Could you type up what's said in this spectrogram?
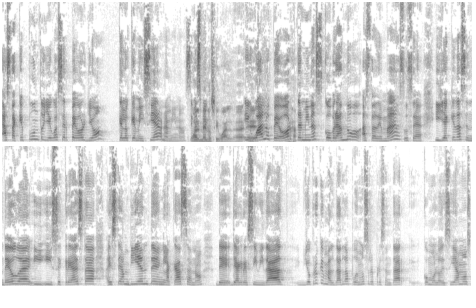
hasta qué punto llego a ser peor yo? Que lo que me hicieron a mí, ¿no? o al menos igual. Eh, igual o peor, terminas cobrando hasta de más, o sea, y ya quedas en deuda y, y se crea esta, este ambiente en la casa, ¿no? De, de agresividad. Yo creo que maldad la podemos representar como lo decíamos,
